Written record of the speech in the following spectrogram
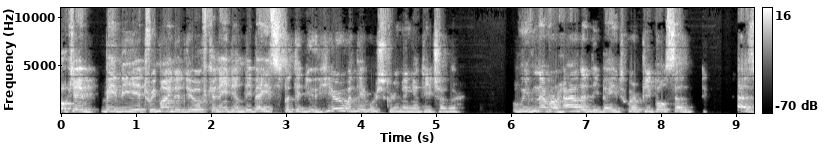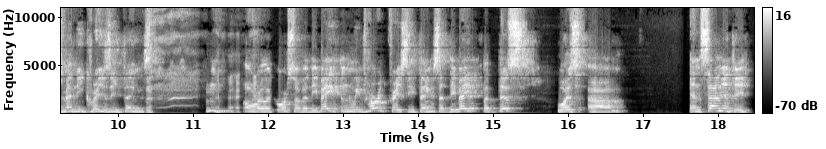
Okay, maybe it reminded you of Canadian debates, but did you hear when they were screaming at each other? We've never had a debate where people said as many crazy things over the course of a debate, and we've heard crazy things at debate, but this was um, insanity,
